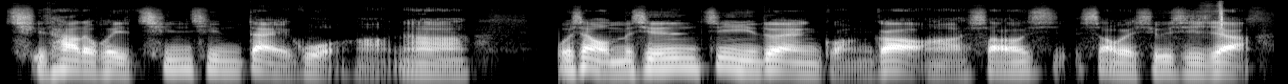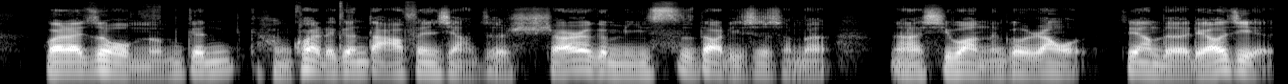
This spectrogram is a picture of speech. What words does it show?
其他的会轻轻带过啊。那我想我们先进一段广告啊，稍稍微休息一下。回来之后，我们跟很快的跟大家分享这十二个迷思到底是什么。那希望能够让我这样的了解，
